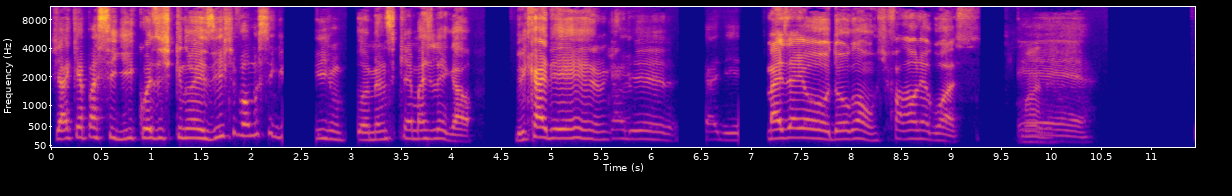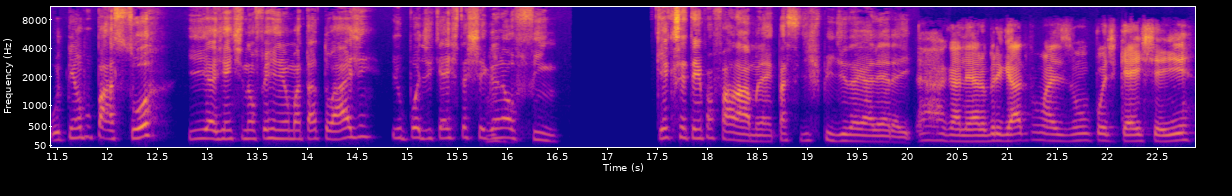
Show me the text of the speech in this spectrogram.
Já que é pra seguir coisas que não existem, vamos seguir o hinduísmo, pelo menos que é mais legal. Brincadeira, brincadeira, brincadeira. Mas aí, ô Douglas, deixa eu falar um negócio. Manda. É... O tempo passou e a gente não fez nenhuma tatuagem e o podcast tá chegando ao fim. O que, que você tem pra falar, moleque, pra se despedir da galera aí? Ah, galera, obrigado por mais um podcast aí.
